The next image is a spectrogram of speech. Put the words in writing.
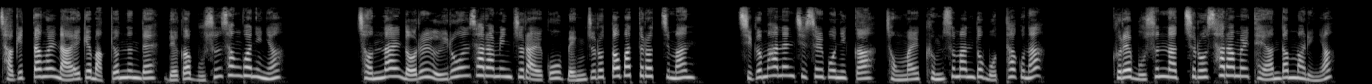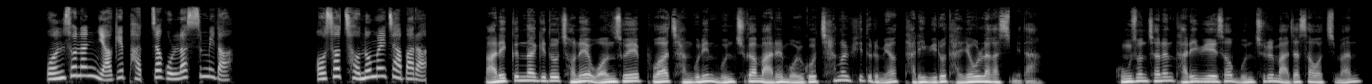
자기 땅을 나에게 맡겼는데 내가 무슨 상관이냐? 전날 너를 의로운 사람인 줄 알고 맹주로 떠받들었지만 지금 하는 짓을 보니까 정말 금수만도 못하구나. 그래 무슨 낯으로 사람을 대한단 말이냐? 원소는 약이 바짝 올랐습니다. 어서 저놈을 잡아라. 말이 끝나기도 전에 원소의 부하 장군인 문추가 말을 몰고 창을 휘두르며 다리 위로 달려 올라갔습니다. 공손차는 다리 위에서 문추를 맞아 싸웠지만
